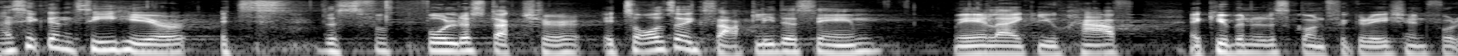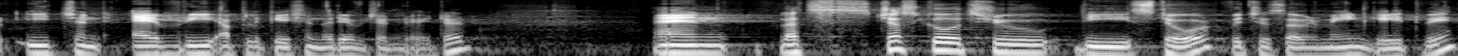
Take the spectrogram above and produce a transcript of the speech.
as you can see here, it's this folder structure. It's also exactly the same, where like you have a Kubernetes configuration for each and every application that you've generated. And let's just go through the store, which is our main gateway,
